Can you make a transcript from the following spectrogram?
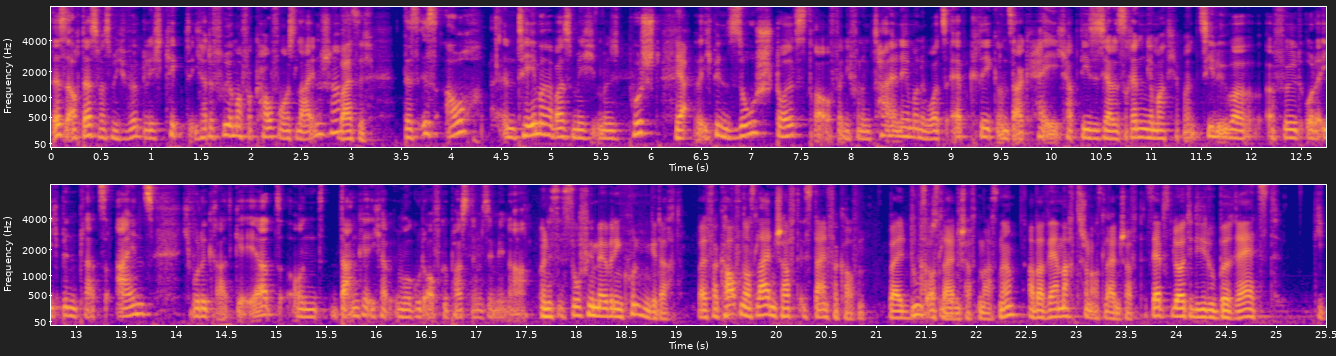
Das ist auch das, was mich wirklich kickt. Ich hatte früher mal Verkaufen aus Leidenschaft. Weiß ich. Das ist auch ein Thema, was mich, mich pusht. Ja. Ich bin so stolz drauf, wenn ich von einem Teilnehmer eine WhatsApp kriege und sage, hey, ich habe dieses Jahr das Rennen gemacht, ich habe mein Ziel über erfüllt oder ich bin Platz eins, ich wurde gerade geehrt und danke, ich habe immer gut aufgepasst im Seminar. Und es ist so viel mehr über den Kunden gedacht. Weil Verkaufen aus Leidenschaft ist dein Verkaufen. Weil du es aus. Leidenschaft machst, ne? Aber wer macht es schon aus Leidenschaft? Selbst Leute, die du berätst, die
